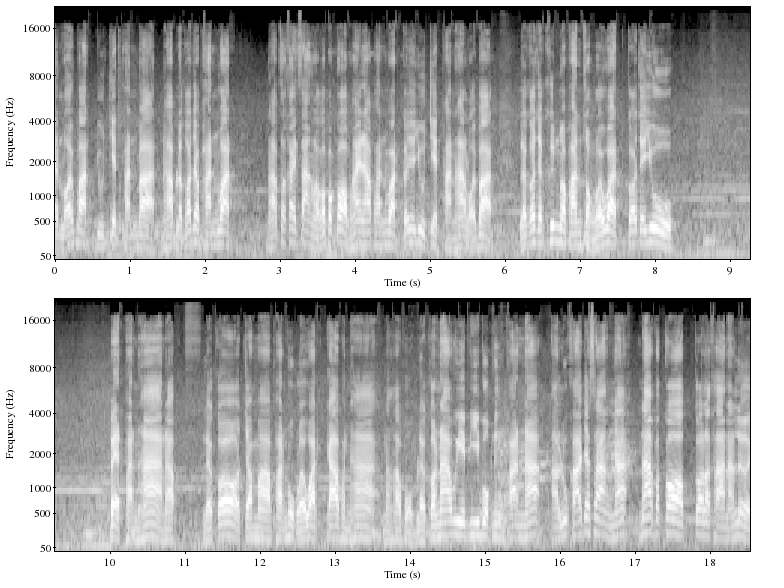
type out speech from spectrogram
800 วัตต์อยู่ 7,000 บาทนะครับ แล้วก็จะพันวัตต์นะครับ ถ้าใครสั่งเราก็ประกอบให้นะครับพันวัตต์ก็จะอยู่ 7,500 บาท แล้วก็จะขึ้นมา1,200วัตต์ก็จะอยู่ 8,500นะครับ แล้วก็จะมา 1,600 วัตต์ 9,500นะครับผม แล้วก็หน้า VIP บวก 1,000 นะอ่าลูกค้าจะสั่งนะ หน้าประกอบก็ราคานั้นเลย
